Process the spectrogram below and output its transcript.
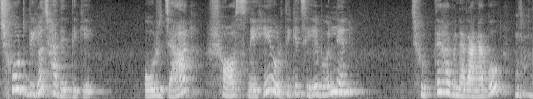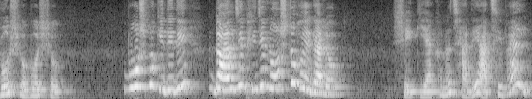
ছুট দিল ছাদের দিকে। ওর যা সস্নেহে ওর দিকে চেয়ে বললেন, ছুটতে হবে না রাঙাবু, বসো বসো। বসবো কি, দিদি? ডাল যে ভিজে নষ্ট হয়ে গেল। সে কি এখনও ছাদে আছে ভাই?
